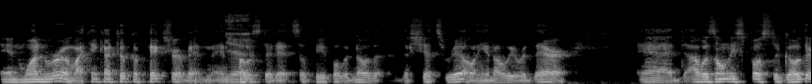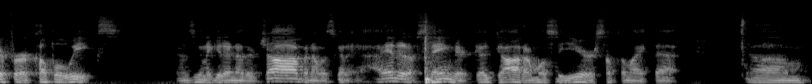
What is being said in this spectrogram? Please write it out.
in one room. I think I took a picture of it and, and yeah. posted it so people would know that the shit's real. You know, we were there, and I was only supposed to go there for a couple weeks. I was going to get another job, and I was going to. I ended up staying there. Good God, almost a year or something like that. Um,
